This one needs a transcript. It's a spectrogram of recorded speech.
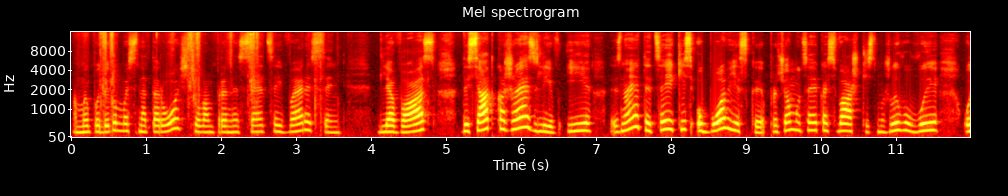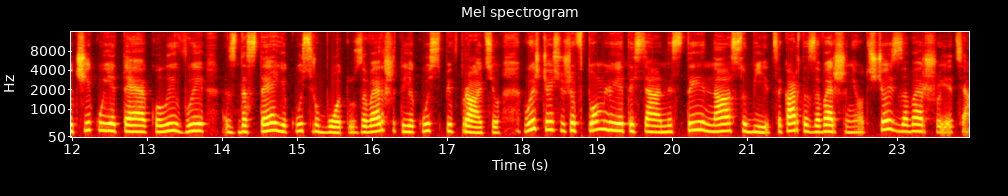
А ми подивимось на таро, що вам принесе цей вересень для вас. Десятка жезлів. І знаєте, це якісь обов'язки, причому це якась важкість. Можливо, ви очікуєте, коли ви здасте якусь роботу, завершите якусь співпрацю. Ви щось уже втомлюєтеся нести на собі. Це карта завершення. От щось завершується.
